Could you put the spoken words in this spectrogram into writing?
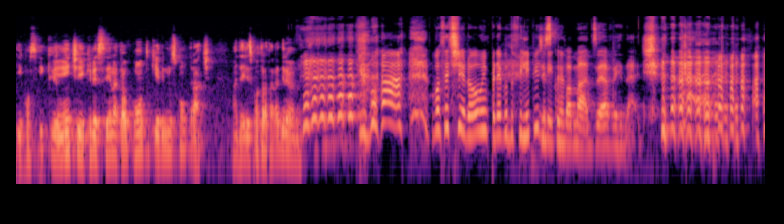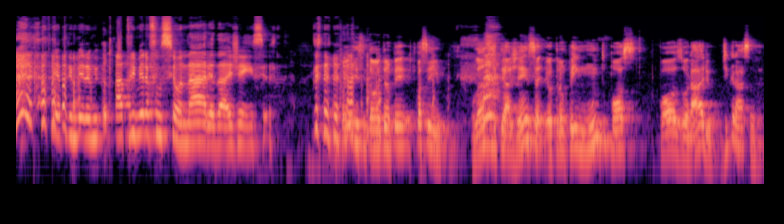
e conseguir cliente e crescendo até o ponto que ele nos contrate. Mas daí eles contrataram a Adriana. Você tirou o emprego do Felipe Drica. Desculpa, amados, é a verdade. Fui a primeira, a primeira funcionária da agência. Foi isso, então eu trampei, tipo assim, o lance de ter agência, eu trampei muito pós, pós-horário de graça, velho.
